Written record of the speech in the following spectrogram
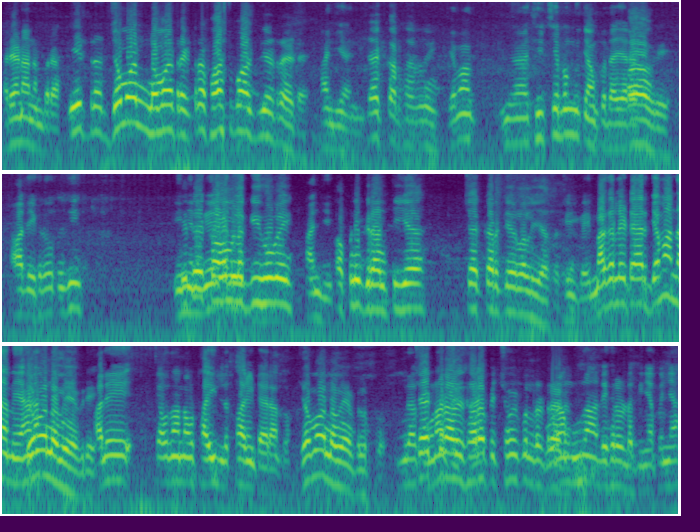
ਹਰਿਆਣਾ ਨੰਬਰ ਆ। ਇਹ ਜਮਾ ਨਵਾਂ ਟਰੈਕਟਰ ਫਸਟ ਪਾਰਟੀ ਦਾ ਟਰੈਟ ਹੈ। ਹਾਂਜੀ ਹਾਂਜੀ। ਚੈੱਕ ਕਰ ਸਕਦੇ ਹੋ ਜਮਾ ਸ਼ੀਸ਼ੇ ਵਾਂਗੂ ਚਮਕਦਾ ਯਾਰ। ਹਾਂ ਵੀਰੇ। ਆ ਦੇਖ ਲਓ ਤੁਸੀਂ। ਇਹਦੇ ਕਲਮ ਲੱਗੀ ਹੋਵੇ। ਹਾਂਜੀ। ਆਪਣੀ ਗਾਰੰਟੀ ਹੈ। ਚੈੱਕ ਕਰਕੇ ਅਗਲਾ ਲਿਆ ਸਕਦੇ। ਠੀਕ ਹੈ। ਮਗਰਲੇ ਟਾਇਰ ਜਮਾ ਨਵੇਂ ਹਨ? ਜਮਾ ਨਵੇਂ ਵੀਰੇ। ਹਲੇ 14 ਨਾਲ 28 ਲੱਥਾ ਨਹੀਂ ਟਾਇਰਾਂ ਤੋਂ। ਜਮਾ ਨਵੇਂ ਬਿਲਕੁਲ। ਚੈੱਕ ਕਰਾ ਦੇ ਸਾਰਾ ਪਿੱਛੋਂ ਵੀ ਪੁੱਲਰ ਪੂਰਾ ਟਰੈਟ ਮੂਹਰਾਂ ਦੇਖ ਲਓ ਲੱਗੀਆਂ ਪਈਆਂ।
